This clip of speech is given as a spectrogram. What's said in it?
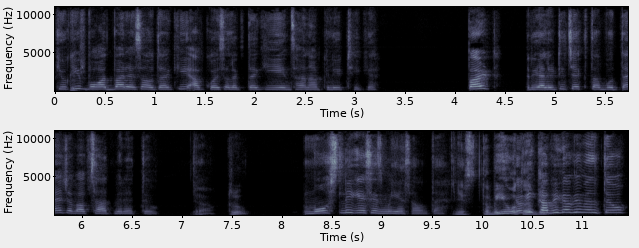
क्योंकि बहुत बार ऐसा होता है कि आपको ऐसा लगता है कि ये इंसान आपके लिए ठीक है। बट रियलिटी चेक तब होता है जब आप साथ में रहते हो। या ट्रू मोस्टली केसेस में ऐसा होता है। यस तभी होता क्योंकि है कभी कभी मिलते हो।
